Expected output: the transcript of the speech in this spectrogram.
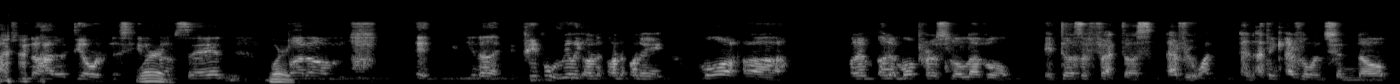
lives. We know how to deal with this. You Word. know what I'm saying? Word. But um, it you know people really on on, on a more uh on a, on a more personal level, it does affect us everyone, and I think everyone should know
